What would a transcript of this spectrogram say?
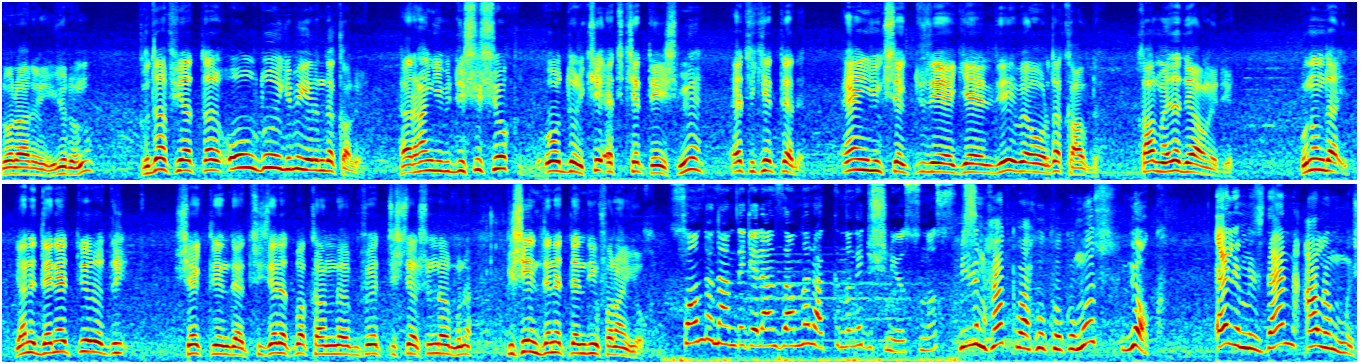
doların, euronun. Gıda fiyatları olduğu gibi yerinde kalıyor. Herhangi bir düşüş yok. Odur ki etiket değişmiyor. Etiketler en yüksek düzeye geldi ve orada kaldı. Kalmaya da devam ediyor. Bunun da yani denetliyoruz şeklinde Ticaret Bakanlığı, müfettişler şunlar buna bir şeyin denetlendiği falan yok. Son dönemde gelen zamlar hakkında ne düşünüyorsunuz? Bizim hak ve hukukumuz yok. Elimizden alınmış.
